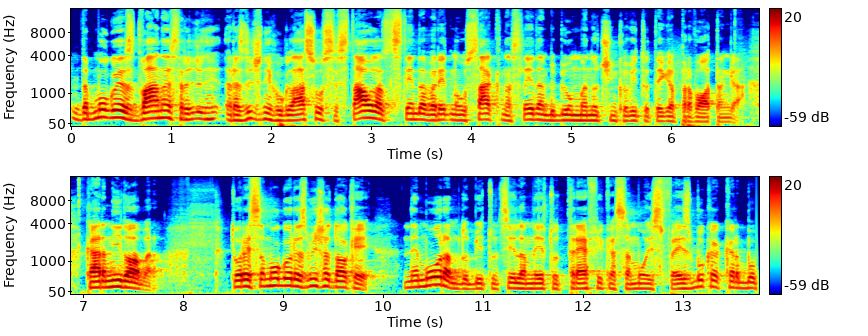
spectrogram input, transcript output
da bi mogel jaz 12 različnih oglasov sestavljati, s tem, da verjetno vsak naslednji bi bil manj učinkovit od tega prvotnega, kar ni dobro. Torej sem mogel razmišljati, ok, ne morem dobiti v celem letu trafika samo iz Facebooka, ker bo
